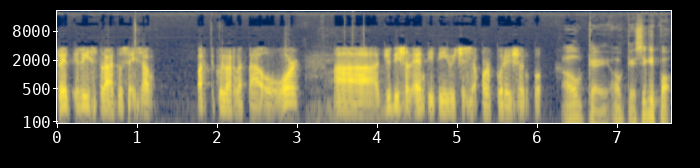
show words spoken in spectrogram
re- rehistrado sa isang particular na tao or ah, judicial entity which is a corporation po. Okay, okay. Sige po.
